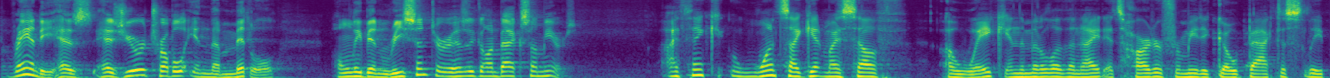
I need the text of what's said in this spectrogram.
Randy, has, has your trouble in the middle only been recent or has it gone back some years? I think once I get myself awake in the middle of the night, it's harder for me to go back to sleep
